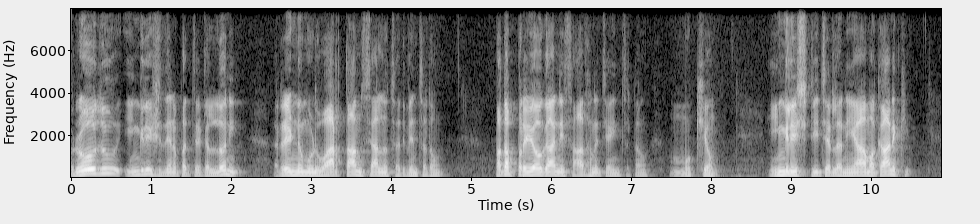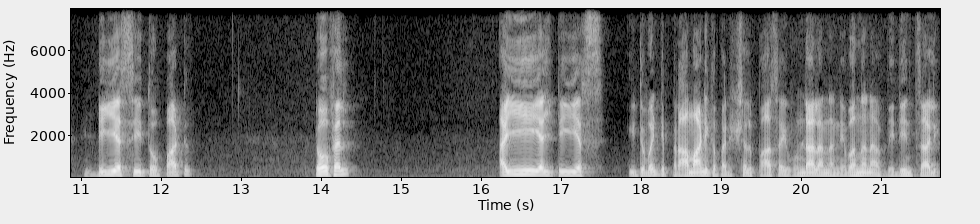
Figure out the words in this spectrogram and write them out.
రోజు ఇంగ్లీష్ దినపత్రికల్లోని రెండు మూడు వార్తాంశాలను చదివించడం పదప్రయోగాన్ని సాధన చేయించటం ముఖ్యం. ఇంగ్లీష్ టీచర్ల నియామకానికి డిఎస్సితో పాటు టోఫెల్ ఐఈఎల్టీఎస్ ఇటువంటి ప్రామాణిక పరీక్షలు పాస్ అయి ఉండాలన్న నిబంధన విధించాలి.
